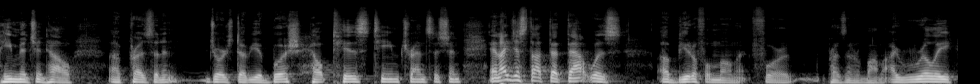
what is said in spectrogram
He mentioned how uh, President George W. Bush helped his team transition, and I just thought that that was a beautiful moment for President Obama. I really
